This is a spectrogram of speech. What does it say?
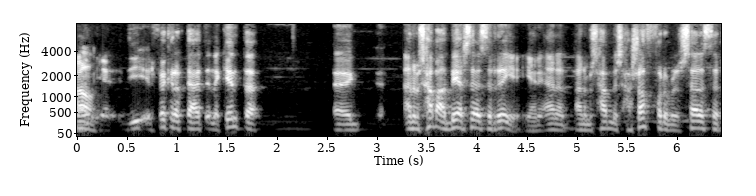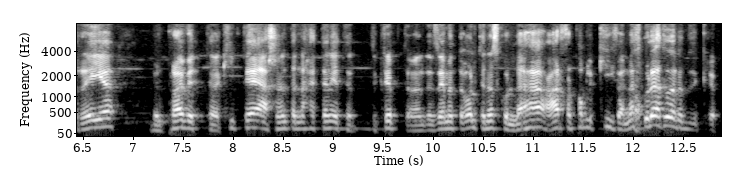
آه. يعني دي الفكرة بتاعت إنك أنت آه أنا مش هبعت بيها رسالة سرية. يعني أنا أنا مش مش هشفر بالرسالة السرية بال private key بتاعي عشان أنت الناحية الثانية ت decrypt زي ما أنت قلت الناس كلها عارفة ال public key فالناس كلها تقدر ت decrypt.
